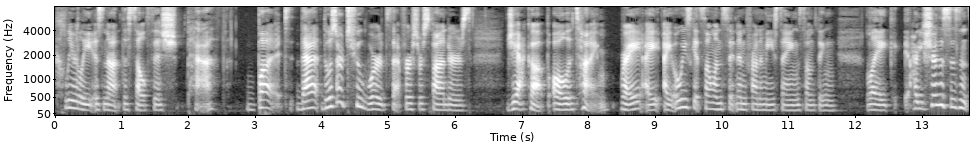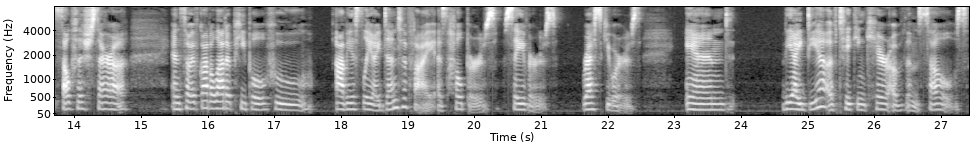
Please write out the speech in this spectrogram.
clearly is not the selfish path, but that those are two words that first responders jack up all the time, right? I, I always get someone sitting in front of me saying something like, Are you sure this isn't selfish, Sarah? And so I've got a lot of people who obviously identify as helpers, savers, rescuers. And the idea of taking care of themselves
